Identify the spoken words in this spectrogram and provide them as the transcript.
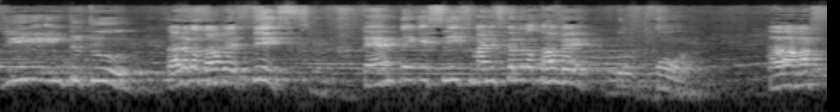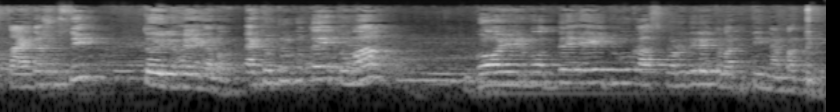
থ্রি ইন্টু টু তাহলে কত হবে? সিক্স টেন থেকে সিক্স মাইনাস করলে কত হবে? ফোর তাহলে আমার চাহিদা সূচি তৈরি হয়ে গেল। এতটুকুতেই তোমার গয়ের মধ্যে এইটুকু কাজ করে দিলে তোমাকে তিন নাম্বার দিবে।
